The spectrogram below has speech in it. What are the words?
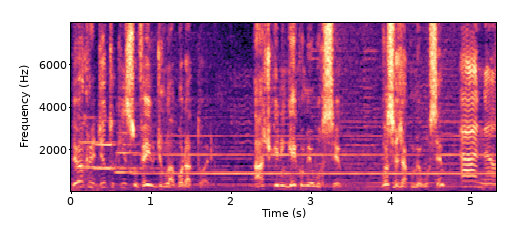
Eu acredito que isso veio de um laboratório. Acho que ninguém comeu morcego. Você já comeu morcego? Ah, não.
